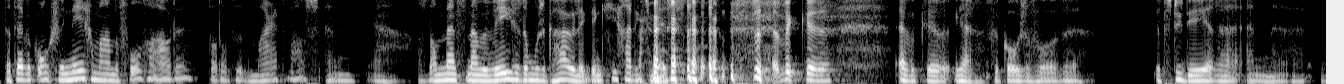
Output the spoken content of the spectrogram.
dat heb ik ongeveer negen maanden volgehouden, totdat het maart was. En ja, als dan mensen naar me wezen, dan moest ik huilen. Ik denk, hier gaat iets mis. dus toen heb ik, heb ik ja, gekozen voor het studeren en uh,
